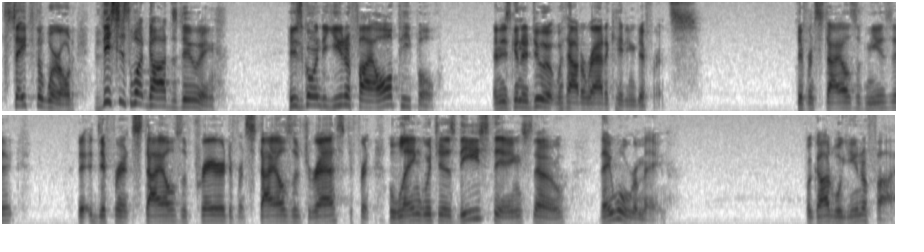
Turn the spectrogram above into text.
say to the world, this is what God's doing. He's going to unify all people, and He's going to do it without eradicating difference. Different styles of music, eh, different styles of prayer, different styles of dress, different languages. These things, no, they will remain. But God will unify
